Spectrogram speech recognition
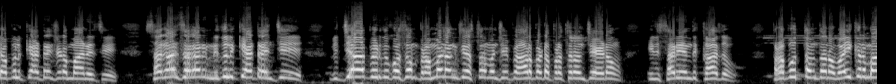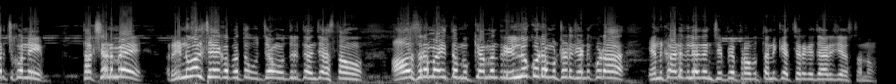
డబ్బులు కేటాయించడం మానేసి సగానికి సగానికి నిధులు కేటాయించి విద్యాభివృద్ధి కోసం బ్రహ్మాండం చేస్తామని చెప్పి ఆరబడ్డ ప్రచారం చేయడం ఇది సరైనది కాదు. ప్రభుత్వం తన వైఖరి మార్చుకొని తక్షణమే రెన్యువల్ చేయకపోతే ఉద్యమం ఉధృతం చేస్తాం. అవసరమైతే ముఖ్యమంత్రి ఇల్లు కూడా ముట్టడం కూడా వెనకాడేది లేదని చెప్పి ప్రభుత్వానికి హెచ్చరిక జారీ చేస్తున్నాం.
